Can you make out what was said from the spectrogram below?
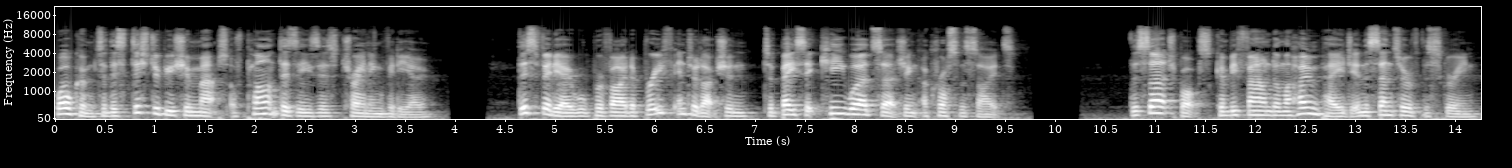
Welcome to this Distribution Maps of Plant Diseases training video. This video will provide a brief introduction to basic keyword searching across the site. The search box can be found on the home page in the centre of the screen.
